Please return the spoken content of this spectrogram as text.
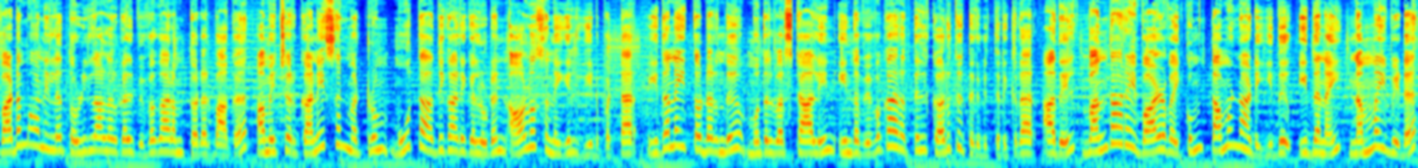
வடமாநில தொழிலாளர்கள் விவகாரம் தொடர்பாக அமைச்சர் கணேசன் மற்றும் மூத்த அதிகாரிகளுடன் ஆலோசனையில் ஈடுபட்டார். இதனைத் தொடர்ந்து முதல்வர் ஸ்டாலின் இந்த விவகாரத்தில் கருத்து தெரிவித்திருக்கிறார். அதில் வந்தாரை வாழ வைக்கும் தமிழ்நாடு இது. இதனை நம்மை விட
